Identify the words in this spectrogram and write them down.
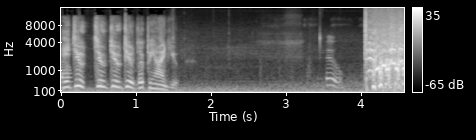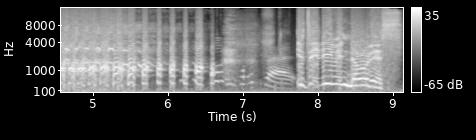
Hey, dude, dude, dude, dude, look behind you. Who? What was that? You didn't even notice!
